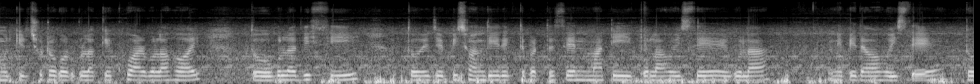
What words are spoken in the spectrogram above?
মুরগির ছোটো ঘরগুলোকে খোয়ার বলা হয়। তো ওগুলা দিছি। তো এই যে পিছন দিয়ে দেখতে পারতেছেন মাটি তোলা হয়েছে এগুলা মেপে দেওয়া হয়েছে তো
